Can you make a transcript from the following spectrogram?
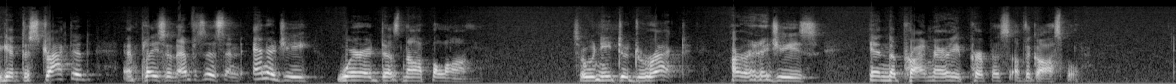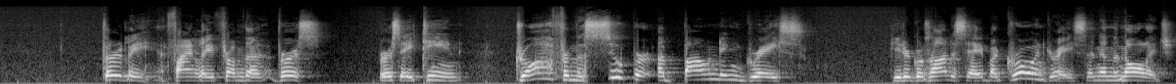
to get distracted and place an emphasis and energy where it does not belong. So we need to direct our energies in the primary purpose of the gospel. Thirdly, and finally, from the verse, verse 18, draw from the superabounding grace. Peter goes on to say, but grow in grace and in the knowledge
